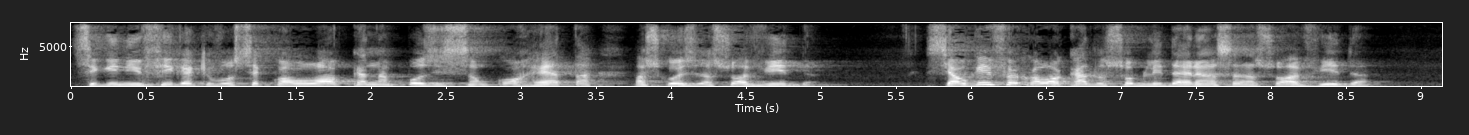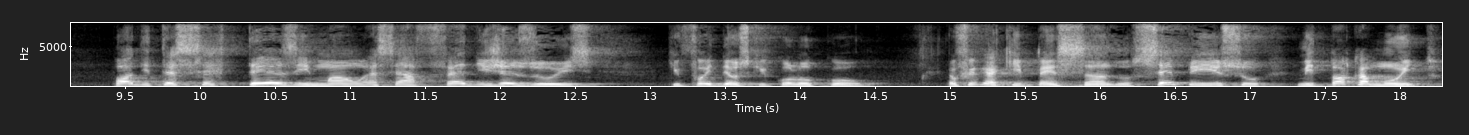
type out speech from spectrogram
significa que você coloca na posição correta as coisas da sua vida. Se alguém foi colocado sob liderança na sua vida, pode ter certeza, irmão, essa é a fé de Jesus, que foi Deus que colocou. Eu fico aqui pensando, sempre isso me toca muito.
